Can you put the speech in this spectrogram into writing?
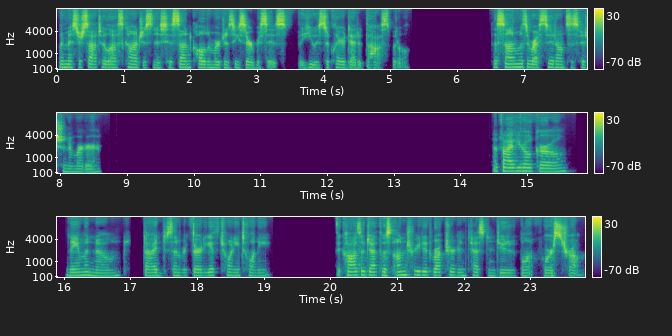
When Mr. Sato lost consciousness, his son called emergency services, but he was declared dead at the hospital. The son was arrested on suspicion of murder. A five year old girl, name unknown, died December 30th, 2020. The cause of death was untreated ruptured intestine due to blunt force trauma.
